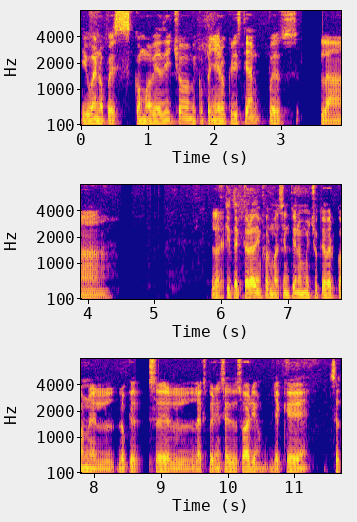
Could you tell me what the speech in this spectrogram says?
Y bueno, pues como había dicho mi compañero Cristian, pues la, la arquitectura de información tiene mucho que ver con el, lo que es la experiencia de usuario, ya que se,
